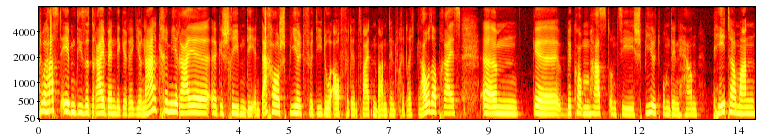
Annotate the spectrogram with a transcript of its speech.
Du hast eben diese dreibändige Regionalkrimireihe äh, geschrieben, die in Dachau spielt, für die du auch für den zweiten Band den Friedrich-Glauser-Preis ähm, bekommen hast. Und sie spielt um den Herrn Petermann.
